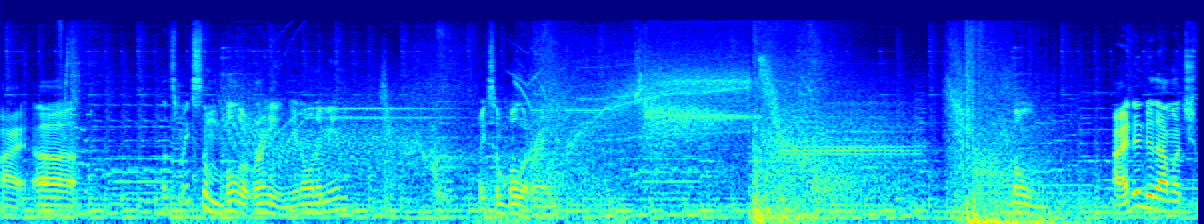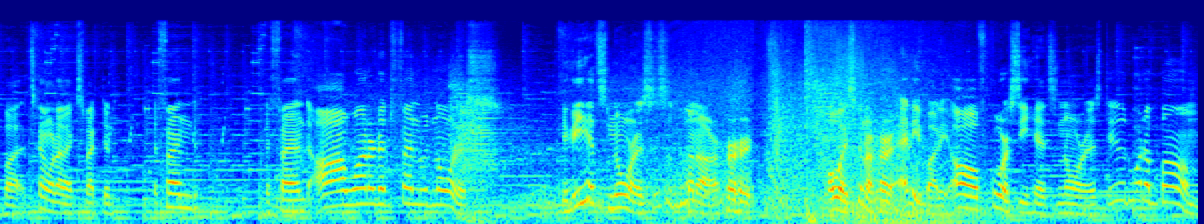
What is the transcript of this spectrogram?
Alright, uh... Let's make some bullet rain, you know what I mean? Make some bullet rain. Boom. I didn't do that much, but it's kind of what I expected. Defend. Defend. Oh, I wanted to defend with Norris. If he hits Norris, this is gonna hurt. Oh, it's gonna hurt anybody. Oh, of course he hits Norris. Dude, what a bum.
